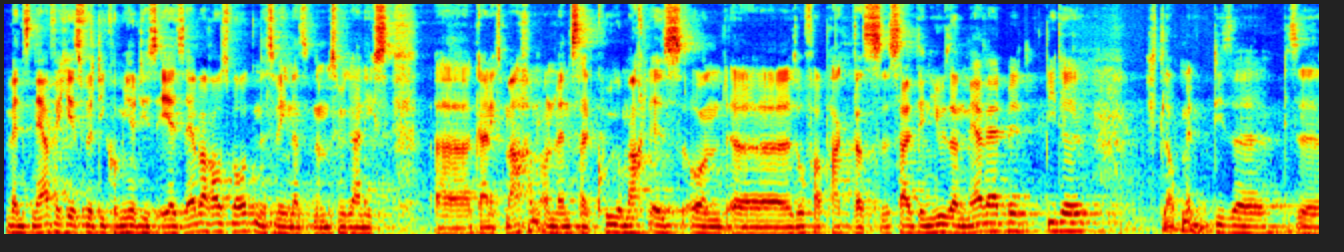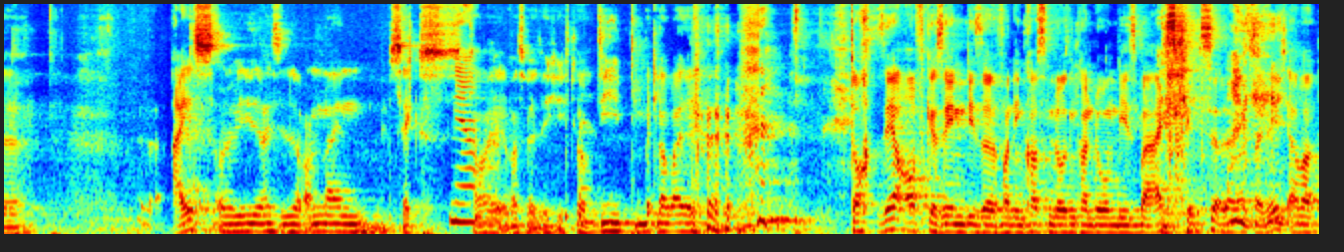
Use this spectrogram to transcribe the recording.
wenn es nervig ist, wird die Community es eher selber rausvoten, deswegen das, dann müssen wir gar nichts, äh, gar nichts machen. Und wenn es halt cool gemacht ist und äh, so verpackt, dass es halt den Usern Mehrwert bietet, ich glaube, mit diese, diese Eis oder wie heißt diese Online-Sex-Toy, ja. was weiß ich. Ich glaube, die mittlerweile doch sehr oft gesehen, diese von den kostenlosen Kondomen, die es bei Ice gibt oder was weiß ich. Aber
